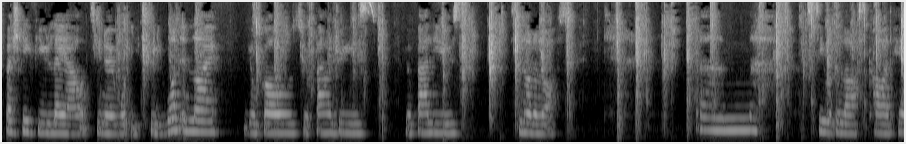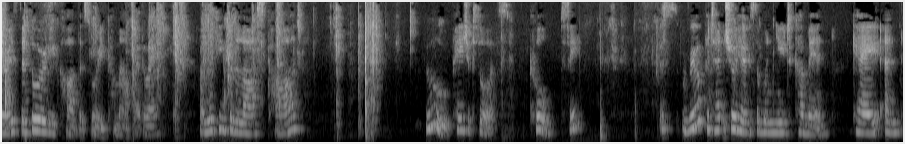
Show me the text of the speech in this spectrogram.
especially if you lay out, you know, what you truly want in life, your goals, your boundaries, your values. It's not a loss. Um, see what the last card here is. There's already a card that's already come out, by the way. I'm looking for the last card. Ooh, Page of Swords. Cool. See? There's real potential here for someone new to come in, okay, and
